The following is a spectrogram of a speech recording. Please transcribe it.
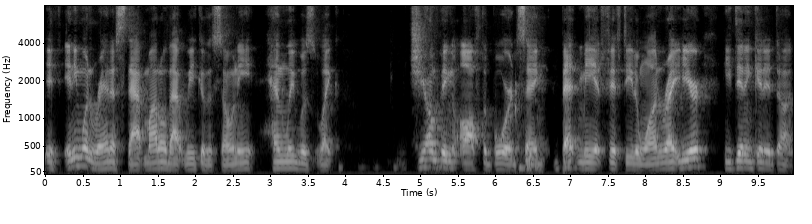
if anyone ran a stat model that week of the Sony, Henley was like jumping off the board saying, "Bet me at fifty to one right here." He didn't get it done.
